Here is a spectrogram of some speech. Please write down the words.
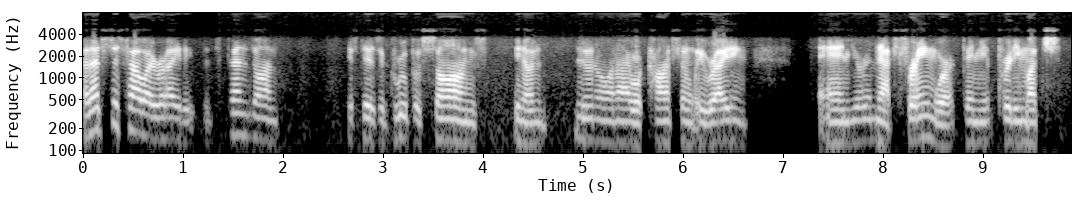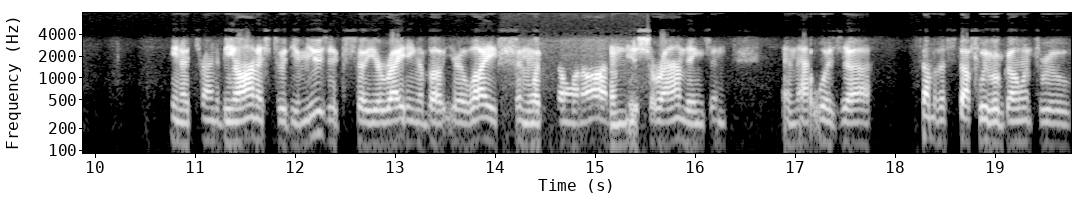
and that's just how I write it. It depends on if there's a group of songs, you know, Nuno and I were constantly writing and you're in that framework and you're pretty much you know trying to be honest with your music. So you're writing about your life and what's going on and your surroundings. And and that was uh some of the stuff we were going through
